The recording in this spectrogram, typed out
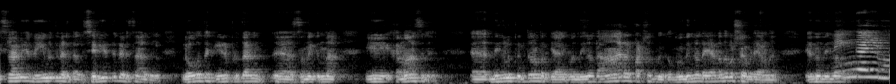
ഇസ്ലാമിക നിയമത്തിന്റെ അടിസ്ഥാനത്തിൽ ശരീരത്തിന്റെ അടിസ്ഥാനത്തിൽ ലോകത്തെ കീഴ്പ്പെടുത്താൻ ശ്രമിക്കുന്ന ഈ ഹമാസിന് നിങ്ങൾ പിന്തുണ പ്രഖ്യാപിക്കുമ്പോൾ നിങ്ങളുടെ ആരെ പക്ഷത്ത് നിൽക്കുന്നു? നിങ്ങളുടെ ഇടതുപക്ഷം എവിടെയാണ് എന്ന് നിങ്ങൾ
